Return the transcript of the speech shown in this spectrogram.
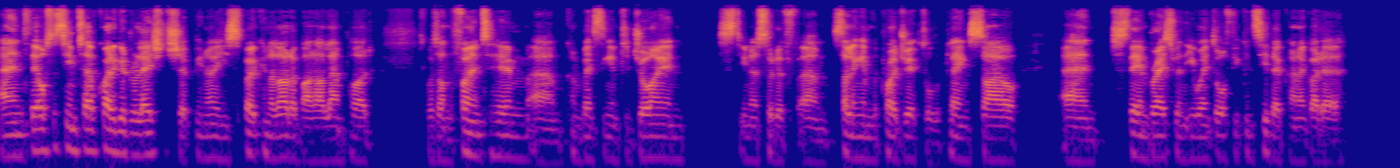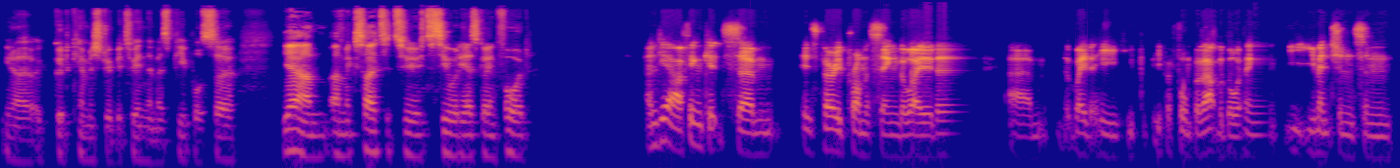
And they also seem to have quite a good relationship. You know, he's spoken a lot about how Lampard was on the phone to him, um, convincing him to join. You know, sort of um, selling him the project or the playing style, and just their embrace when he went off. You can see they've kind of got a you know a good chemistry between them as people. So yeah, I'm I'm excited to to see what he has going forward. And yeah, I think it's um it's very promising the way that um the way that he he, he performed without the ball. I think you mentioned some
